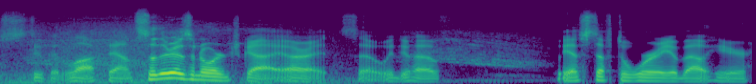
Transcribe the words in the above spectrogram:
Stupid lockdown. So there is an orange guy. All right. So we do have we have stuff to worry about here.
